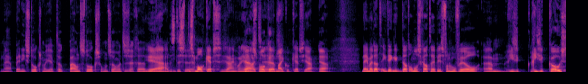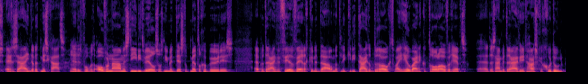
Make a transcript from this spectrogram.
nou ja, penny stocks, maar je hebt ook pound stocks, om het zo maar te zeggen. Ja, dus de, de small caps zijn gewoon heel Ja, hard. small eh, caps. microcaps, ja. Ja, Nee, maar dat, ik denk dat ik dat onderschat heb, is van hoeveel ehm, risi- risico's er zijn dat het misgaat. Dus bijvoorbeeld overnames die je niet wil, zoals nu met Desktop Metal gebeurd is. Eh, bedrijven veel verder kunnen dalen omdat de liquiditeit opdroogt, waar je heel weinig controle over hebt. Eh, er zijn bedrijven die het hartstikke goed doen,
